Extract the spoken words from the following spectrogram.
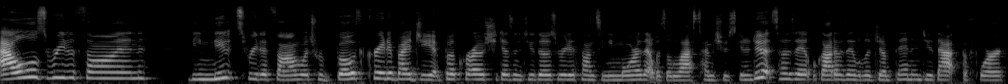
Owls readathon, the Newts readathon, which were both created by G at Book Roast. She doesn't do those readathons anymore. That was the last time she was going to do it, so I was able, glad I was able to jump in and do that before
